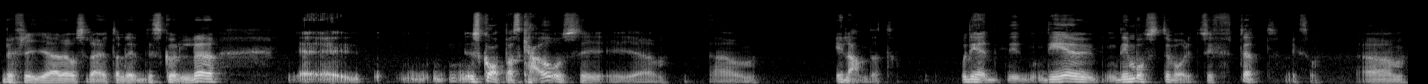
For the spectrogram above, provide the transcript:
befriare och sådär. Utan det, det skulle eh, skapas kaos i, i, eh, um, i landet. Och det, det, det, det måste varit syftet. Liksom. Um,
